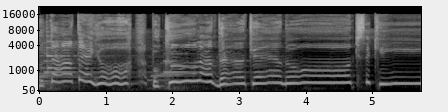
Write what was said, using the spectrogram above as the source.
育てよう僕らだけの奇跡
